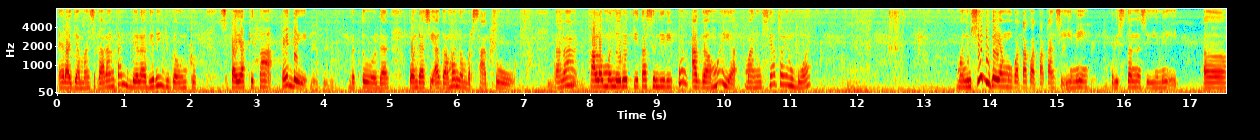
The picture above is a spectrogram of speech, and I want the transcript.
era zaman sekarang kan bela diri juga untuk supaya kita pede. Pede. betul. Dan pondasi agama nomor satu. Karena kalau menurut kita sendiri pun agama ya manusia atau yang buat? Manusia juga yang mengkotak-kotakan si ini Kristen si ini eh,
